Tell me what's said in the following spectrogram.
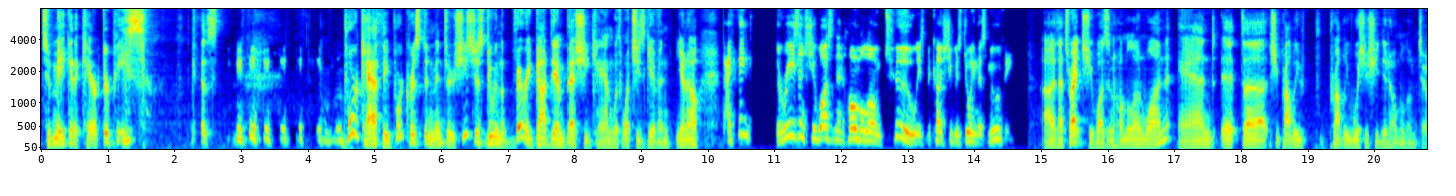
to make it a character piece because poor Kathy, poor Kristen Minter, she's just doing the very goddamn best she can with what she's given, you know? I think the reason she wasn't in Home Alone 2 is because she was doing this movie. Uh, that's right. She was in Home Alone 1, and it uh, she probably probably wishes she did Home Alone 2.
